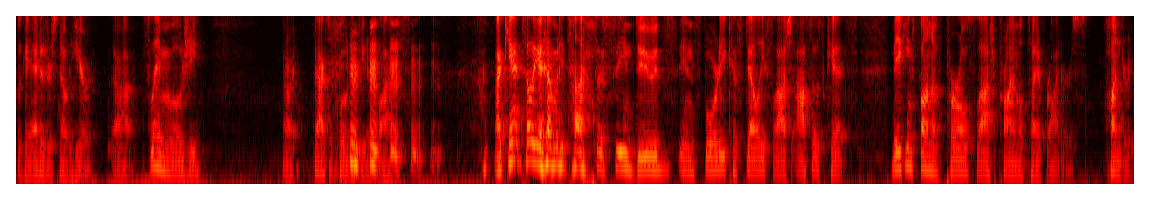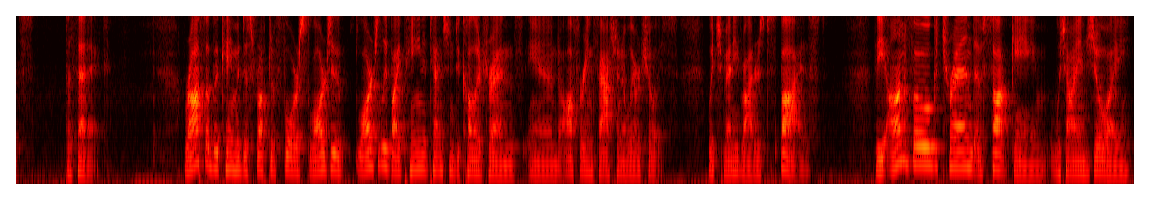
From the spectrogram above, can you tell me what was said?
Okay, editor's note here. Uh, flame emoji. All right, back to quoting Peter Flax. I can't tell you how many times I've seen dudes in sporty Castelli slash Assos kits making fun of Pearl slash Primal type riders. Hundreds. Pathetic. Rapha became a disruptive force largely, largely by paying attention to color trends and offering fashion aware choice, which many riders despised. The en vogue trend of sock game, which I enjoy,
